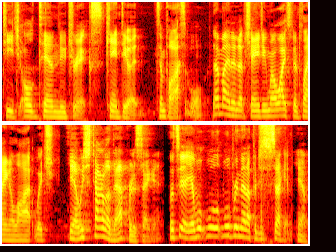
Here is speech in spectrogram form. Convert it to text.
teach old Tim new tricks. Can't do it. It's impossible. That might end up changing. My wife's been playing a lot, which yeah, we should talk about that for a second. let's see. Yeah, we'll, we'll we'll bring that up in just a second. Yeah.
